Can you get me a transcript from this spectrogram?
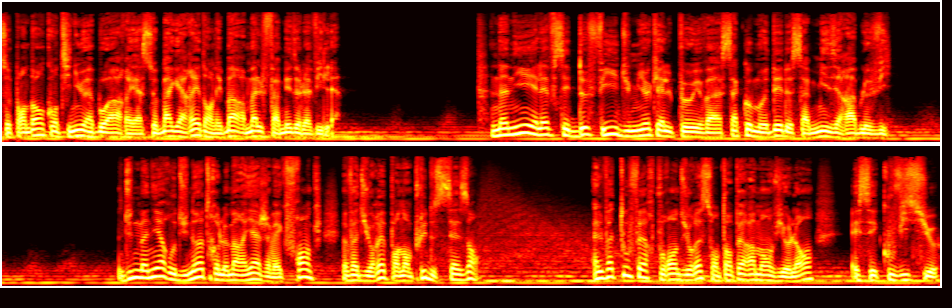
cependant, continue à boire et à se bagarrer dans les bars malfamés de la ville. Nanny élève ses deux filles du mieux qu'elle peut et va s'accommoder de sa misérable vie. D'une manière ou d'une autre, le mariage avec Frank va durer pendant plus de 16 ans. Elle va tout faire pour endurer son tempérament violent et ses coups vicieux,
